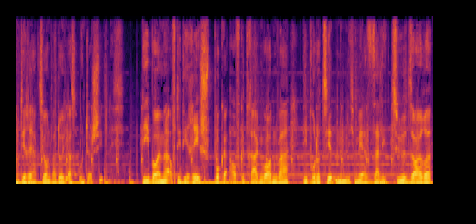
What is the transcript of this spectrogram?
Und die Reaktion war durchaus unterschiedlich. Die Bäume, auf die die Rehspucke aufgetragen worden war, die produzierten nämlich mehr Salicylsäure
